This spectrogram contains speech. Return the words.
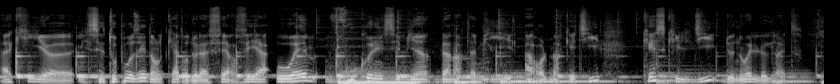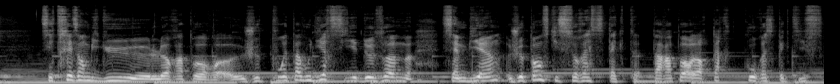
à qui euh, il s'est opposé dans le cadre de l'affaire VAOM. Vous connaissez bien Bernard Tapie, Harold Marchetti. Qu'est-ce qu'il dit de Noël Legrette c'est très ambigu euh, leur rapport. Euh, je pourrais pas vous dire si les deux hommes s'aiment bien. Je pense qu'ils se respectent par rapport à leur parcours respectif.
